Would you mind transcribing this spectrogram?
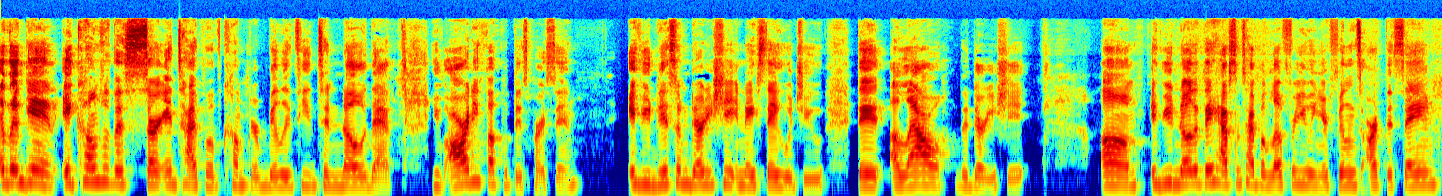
Again, it comes with a certain type of comfortability to know that you've already fucked with this person. If you did some dirty shit and they stay with you, they allow the dirty shit. Um, if you know that they have some type of love for you and your feelings aren't the same,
